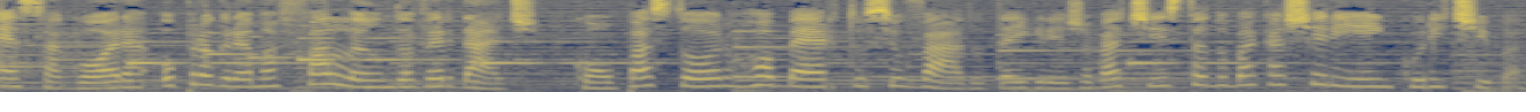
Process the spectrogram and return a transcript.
Começa agora o programa Falando a Verdade, com o pastor Roberto Silvado, da Igreja Batista do Bacaxeria, em Curitiba.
